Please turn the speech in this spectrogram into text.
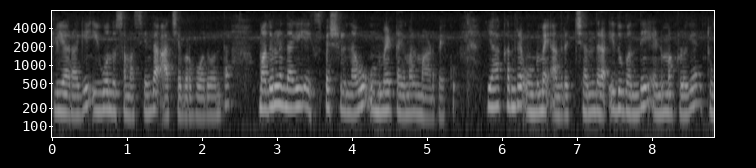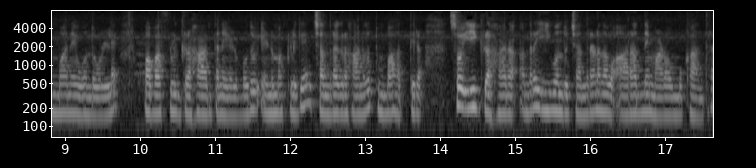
ಕ್ಲಿಯರ್ ಆಗಿ ಈ ಒಂದು ಸಮಸ್ಯೆಯಿಂದ ಆಚೆ ಬರ್ಬೋದು ಅಂತ. ಮೊದಲನೇದಾಗಿ ಎಕ್ಸ್ಪೆಷಲಿ ನಾವು ಉಣ್ಮೆ ಟೈಮಲ್ಲಿ ಮಾಡಬೇಕು. ಯಾಕಂದರೆ ಉಣ್ಮೆ ಅಂದರೆ ಚಂದ್ರ. ಇದು ಬಂದು ಹೆಣ್ಮಕ್ಳಿಗೆ ತುಂಬಾ ಒಂದು ಒಳ್ಳೆ ಪವರ್ಫುಲ್ ಗ್ರಹ ಅಂತಲೇ ಹೇಳ್ಬೋದು. ಹೆಣ್ಮಕ್ಳಿಗೆ ಚಂದ್ರಗ್ರಹ ಅನ್ನೋದು ತುಂಬ ಹತ್ತಿರ. ಸೊ ಈ ಗ್ರಹನ ಅಂದರೆ ಈ ಒಂದು ಚಂದ್ರನ ನಾವು ಆರಾಧನೆ ಮಾಡೋ ಮುಖಾಂತರ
